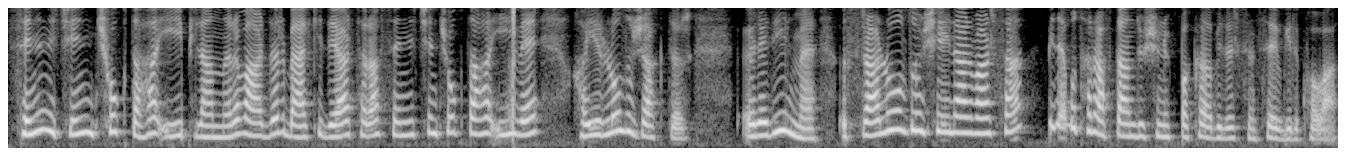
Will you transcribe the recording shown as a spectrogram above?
senin için çok daha iyi planları vardır. Belki diğer taraf senin için çok daha iyi ve hayırlı olacaktır. Öyle değil mi? Israrlı olduğun şeyler varsa bir de bu taraftan düşünüp bakabilirsin sevgili kova.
